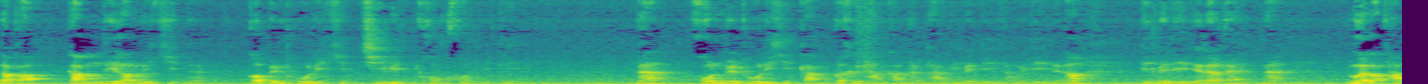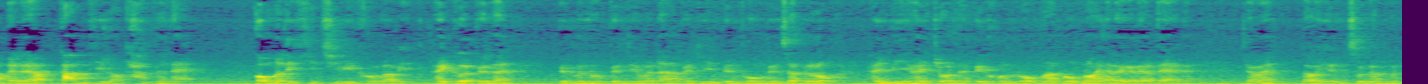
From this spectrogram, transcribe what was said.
แล้วก็กรรมที่เราลิขิตเนี่ยก็เป็นผู้ลิขิตชีวิตของคนอีกทีนะคนเป็นผู้ลิขิตกรรมก็คือทำกรรมทางทางที่เป็นดีทางไม่ดีเนี่ยเนาะดีไม่ดีเนี่ยแล้วแต่นะเมื่อเราทำไปแล้วกรรมที่เราทำนั่นแหละก็มาลิขิตชีวิตของเราอีก ให้เกิดเป็นอะไร เป็นมนุษย์เป็นเทวดาเป็นอินเป็นพรมเป็นสัตว์นรกให้มีให้จนให้เป็นคนโลกมากโลกน้อยอะไรก็แล้วแต่เนี่ยใช่ไหมเราเห็นสุนัขมัน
